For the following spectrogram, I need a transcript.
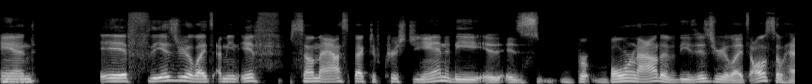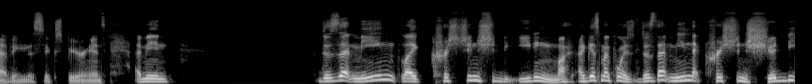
mm-hmm. and if the Israelites, I mean, if some aspect of Christianity is, is b- born out of these Israelites also having this experience, I mean, does that mean like Christians should be eating? Mu- I guess my point is, does that mean that Christians should be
